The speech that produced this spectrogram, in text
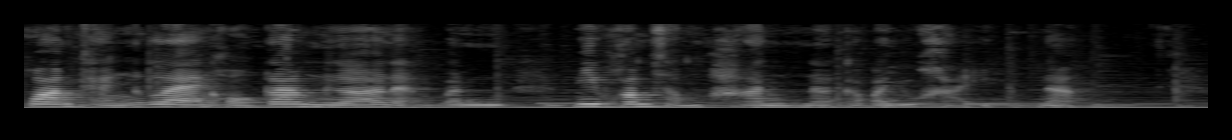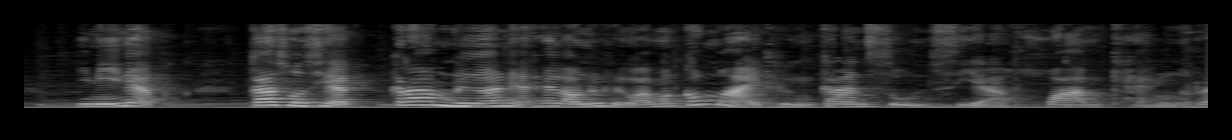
ความแข็งแรงของกล้ามเนื้อเนี่ยมันมีความสัมพันธ์นะกับอายุไขนะทีนี้เนี่ย การสูญเสียกล้ามเนื้อเนี่ยให้เรานึกถึงว่ามันก็หมายถึงการสูญเสียความแข็งแร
